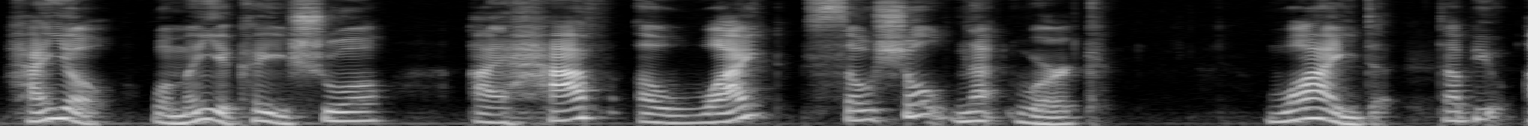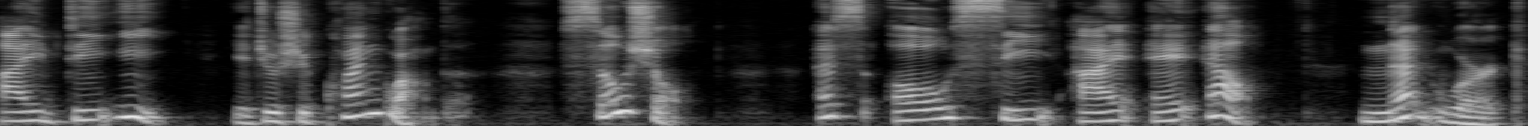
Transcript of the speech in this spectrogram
还有，我们也可以说，I have a wide social network。wide w i d e，也就是宽广的。social s o c i a l network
